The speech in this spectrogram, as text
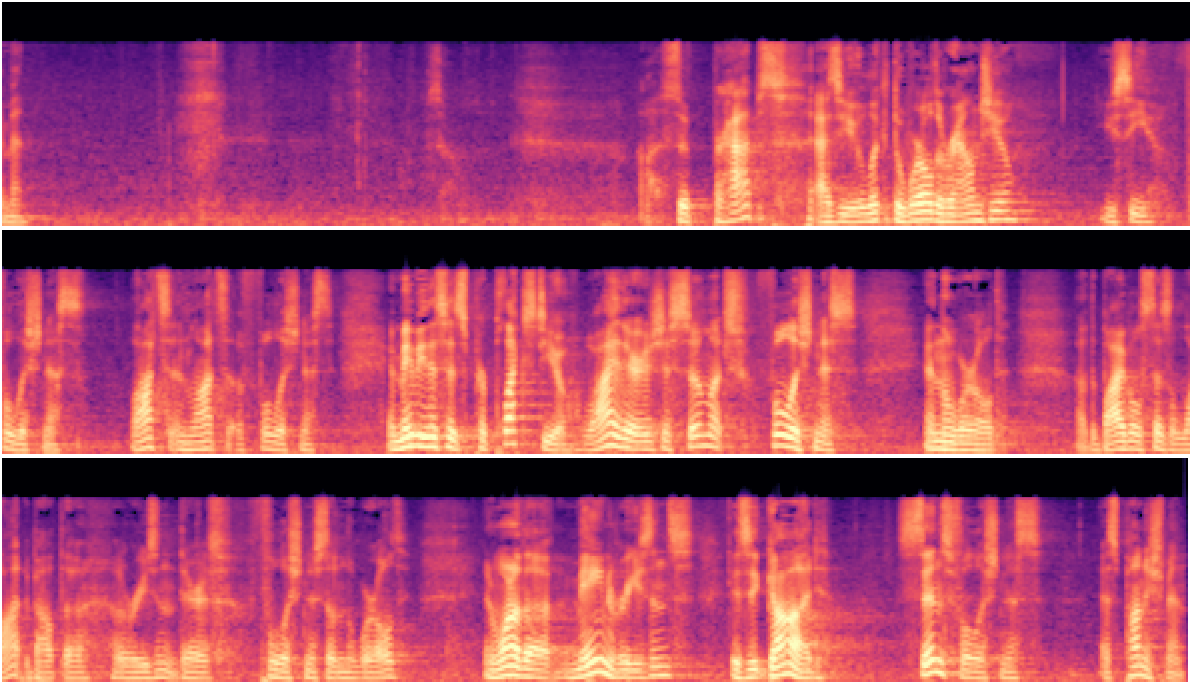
amen. So, uh, so perhaps as you look at the world around you, you see foolishness. Lots and lots of foolishness. And maybe this has perplexed you why there is just so much foolishness in the world. Uh, the Bible says a lot about the, the reason there is foolishness in the world. And one of the main reasons is that God sends foolishness as punishment.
